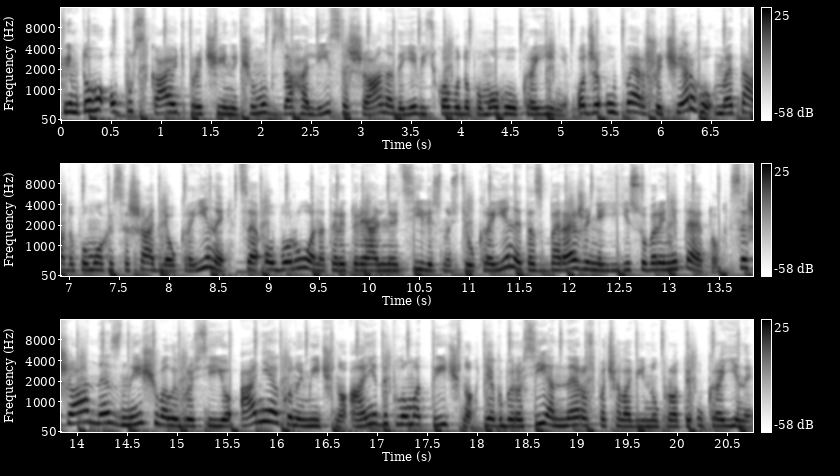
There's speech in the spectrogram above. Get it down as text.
Крім того, опускають причини, чому взагалі США надає військову допомогу Україні. Отже, у першу чергу мета допомоги США для України це оборона територіальної цілісності України та збереження її суверенітету. США не знищували б Росію ані економічно, ані дипломатично, якби Росія не розпочала війну проти України.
